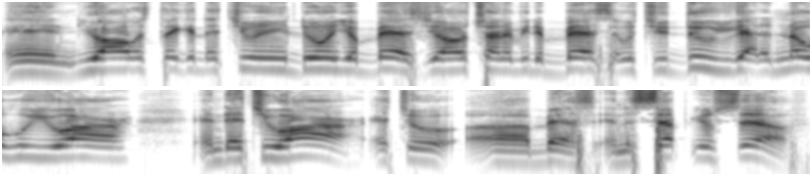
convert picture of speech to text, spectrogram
and you always thinking that you ain't doing your best. You're always trying to be the best at what you do. You got to know who you are and that you are at your uh, best and accept yourself.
